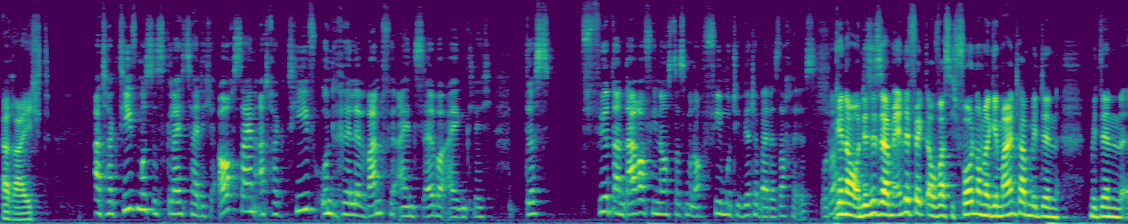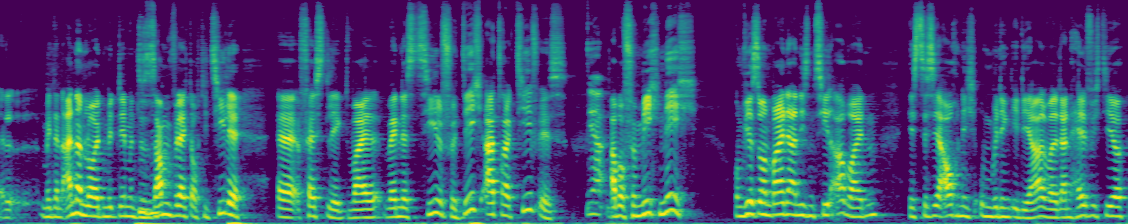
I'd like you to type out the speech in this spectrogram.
erreicht. Attraktiv muss es gleichzeitig auch sein, attraktiv und relevant für einen selber eigentlich. Das führt dann darauf hinaus, dass man auch viel motivierter bei der Sache ist, oder? Genau, und das ist ja im Endeffekt auch, was ich vorhin nochmal gemeint habe mit den, mit, den, mit den anderen Leuten, mit denen man mhm. zusammen mhm. vielleicht auch die Ziele äh, festlegt. Weil wenn das Ziel für dich attraktiv ist, ja. Aber für mich nicht. Und wir sollen beide an diesem Ziel arbeiten, ist es ja auch nicht unbedingt ideal, weil dann helfe ich dir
